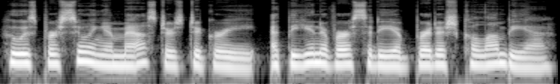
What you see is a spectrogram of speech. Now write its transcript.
who is pursuing a master's degree at the University of British Columbia.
